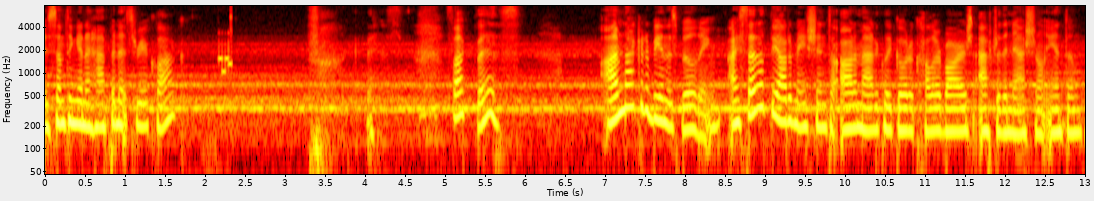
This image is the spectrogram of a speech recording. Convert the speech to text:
Is something gonna happen at three o'clock? Fuck this. Fuck this. I'm not to be in this building. I set up the automation to automatically go to color bars after the national anthem,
